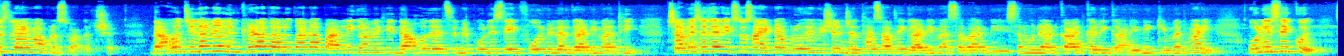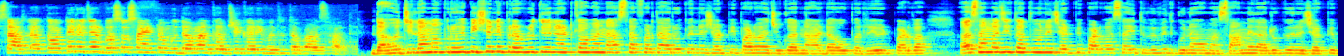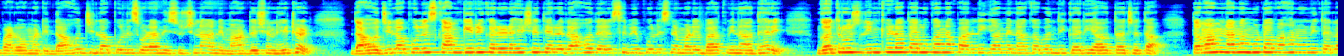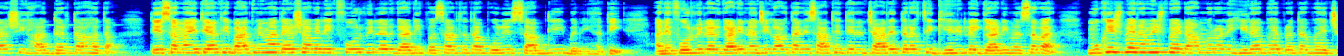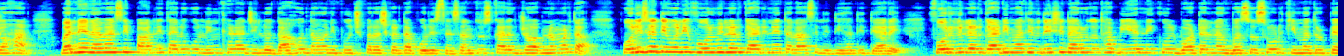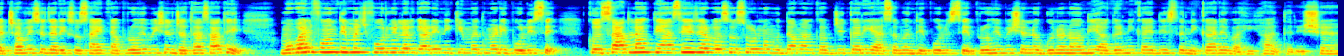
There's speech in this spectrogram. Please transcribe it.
News લાઈવમાં આપનું સ્વાગત છે. દાહોદ જિલ્લાના લીમખેડા તાલુકાના પારલી ગામેથી દાહોદ એલસીબી પોલીસે એક ફોર વ્હીલર ગાડીમાંથી છવ્વીસ હજાર એકસો સાહીઠના પ્રોહિબિશન જથ્થા સાથે ગાડીમાં સવાર બે સમૂહને અટકાયત કરી ગાડીની કિંમત મળી. પોલીસે કુલ સાત લાખ તોતેર હજાર બસો સાહીઠનો મુદ્દામાલ કબજે કરી વધુ તપાસ હાથ દાહોદ જિલ્લામાં પ્રોહિબિશનની પ્રવૃત્તિઓને અટકાવવા નાસ્તા ફરતા આરોપીઓને ઝડપી પાડવા, જુગારના આડાઓ પર રેડ પાડવા, અસામાજિક તત્વોને ઝડપી પાડવા સહિત વિવિધ ગુનાઓમાં સામેલ આરોપીઓને ઝડપી પાડવા માટે દાહોદ જિલ્લા પોલીસ વડાની સૂચના અને માર્ગદર્શન હેઠળ દાહોદ જિલ્લા પોલીસ કામગીરી કરી રહી છે ત્યારે દાહોદ એલસીબી પોલીસને મળેલ બાતમીના આધારે ગતરોજ લીમખેડા તાલુકાના પાલલી ગામે નાકાબંધી કરી આવતા જતા તમામ નાના મોટા વાહનોની તલાશી હાથ ધરતા હતા તે સમયે ત્યાંથી બાતમીમાં દર્શાવેલ એક ફોર વ્હીલર ગાડી પસાર થતા પોલીસ સાબદી બની હતી અને ફોર વ્હીલર ગાડી નજીક આવતાની સાથે તેને ચારે તરફથી ઘેરી લઈ ગાડીમાં સવાર મુકેશભાઈ રમેશભાઈ ડામોર અને હીરાભાઈ પ્રતાપભાઈ ચૌહાણ બંને રહેવાસી પાલલી તાલુકો લીમખેડા જિલ્લો દાહોદ નવાની પૂછપરછ કરતા પોલીસને સંતોષકારક જવાબ ન મળતા પોલીસે તેઓની ફોર વ્હીલર ગાડીને તલાશી લીધી હતી ત્યારે ફોર વ્હીલર ગાડીમાંથી વિદેશી દારૂ તથા બિયરની કુલ બોટલ નંગ બસો સોળ કિંમત રૂપિયા છવ્વીસ હજાર એકસો સાહીઠના પ્રોહિબિશન જથ્થા સાથે મોબાઈલ ફોન તેમજ ફોર વ્હીલર ગાડીની કિંમત મળી પોલીસે કુલ સાત લાખ ત્યાસી હજાર બસો સોળનો મુદ્દામાલ કબજે કરી આ સંબંધે પોલીસે પ્રોહિબિશનનો ગુનો નોંધી આગળની કાયદેસરની કાર્યવાહી હાથ ધરી છે.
